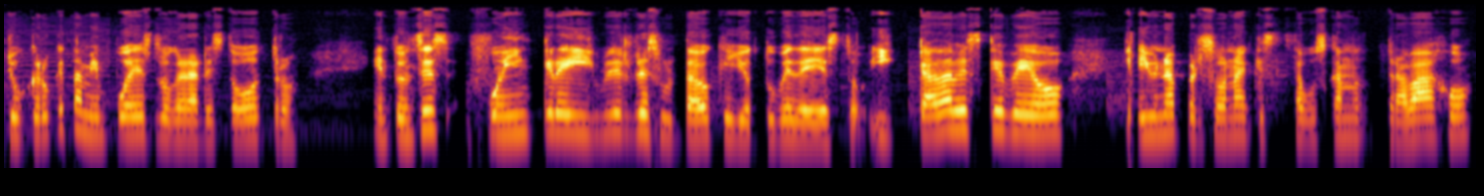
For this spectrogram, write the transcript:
yo creo que también puedes lograr esto otro. Entonces fue increíble el resultado que yo tuve de esto. Y cada vez que veo que hay una persona que está buscando trabajo,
